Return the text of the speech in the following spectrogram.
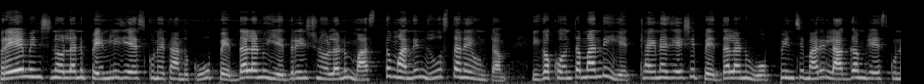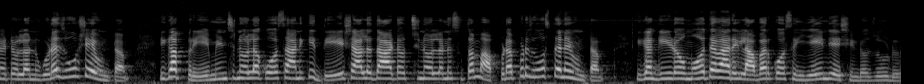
ప్రేమించిన వాళ్ళను పెళ్ళి చేసుకునేటందుకు పెద్దలను ఎదిరించిన వాళ్ళను మస్తు మందిని చూస్తూనే ఉంటాం. ఇక కొంతమంది ఎట్లయినా చేసి పెద్దలను ఒప్పించి మరి లగ్గం చేసుకునేటోళ్ళను కూడా చూసే ఉంటాం. ఇక ప్రేమించిన వాళ్ళ కోసానికి దేశాలు దాటొచ్చిన వాళ్ళను సుతం అప్పుడప్పుడు చూస్తూనే ఉంటాం. ఇక గీడో మోతవారి లవర్ కోసం ఏం చేసిండో చూడు.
